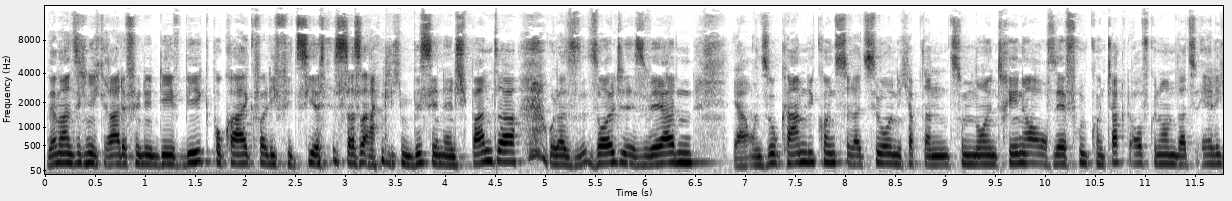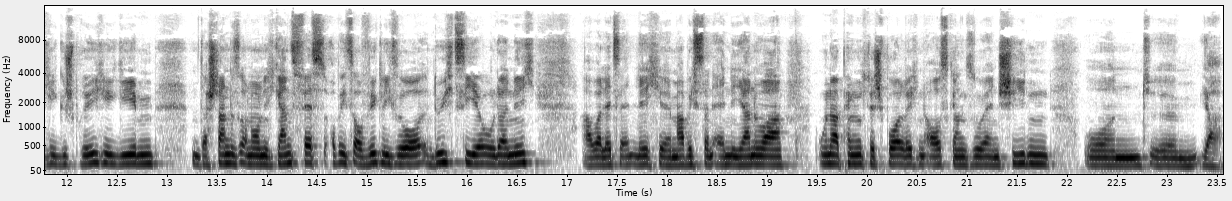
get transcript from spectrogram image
wenn man sich nicht gerade für den DFB-Pokal qualifiziert, ist das eigentlich ein bisschen entspannter oder sollte es werden. Ja, und so kam die Konstellation. Ich habe dann zum neuen Trainer auch sehr früh Kontakt aufgenommen, dazu ehrlich etliche Gespräche gegeben. Da stand es auch noch nicht ganz fest, ob ich es auch wirklich so durchziehe oder nicht. Aber letztendlich ähm, habe ich es dann Ende Januar unabhängig des sportlichen Ausgangs so entschieden. Und ähm, ja,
